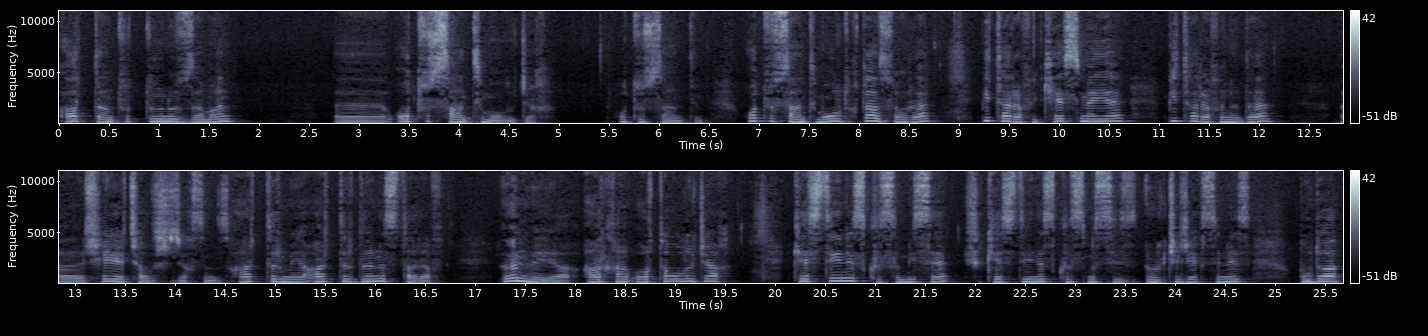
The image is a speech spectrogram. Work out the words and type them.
alttan tuttuğunuz zaman e, 30 santim olacak. 30 santim. 30 santim olduktan sonra bir tarafı kesmeye bir tarafını da e, şeye çalışacaksınız. Arttırmaya arttırdığınız taraf ön veya arka orta olacak. Kestiğiniz kısım ise şu kestiğiniz kısmı siz ölçeceksiniz. Bu da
